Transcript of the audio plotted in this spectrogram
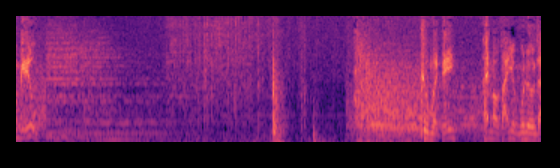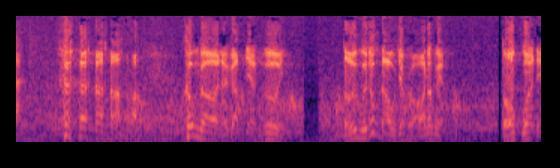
Ngân Kiều Khương Mệnh Trí Hãy mau thả dân cô nương ra. Không ngờ lại gặp nhà người Tự người đúng đầu cho rõ đó nghe Tốt quá đi.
